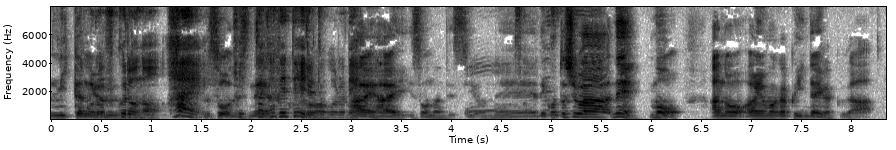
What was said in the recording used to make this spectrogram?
3日の夜。袋の、はい。そうですね。結果が出ているところで。はいはい、そうなんですよね。ねで、今年はね、もう、あの、青山学院大学が、はい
